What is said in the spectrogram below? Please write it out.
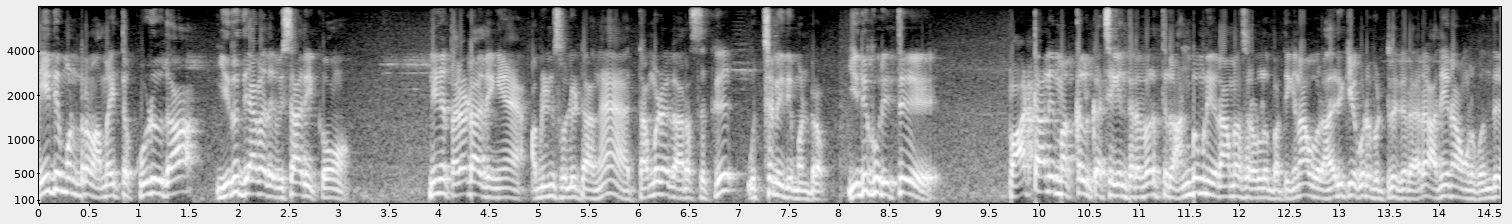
நீதிமன்றம் அமைத்த குழு தான் இறுதியாக அதை விசாரிக்கும். நீங்கள் தலையிடாதீங்க அப்படின்னு சொல்லிட்டாங்க தமிழக அரசுக்கு உச்சநீதிமன்றம். இது குறித்து பாட்டாளி மக்கள் கட்சியின் தலைவர் திரு அன்புமணி ராமதாஸ் அவர்கள் பார்த்தீங்கன்னா ஒரு அறிக்கை கூட விட்டுருக்கிறாரு. அதையும் நான் உங்களுக்கு வந்து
